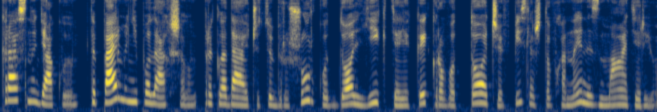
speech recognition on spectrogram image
Красно дякую. Тепер мені полегшало, прикладаючи цю брошурку до ліктя, який кровоточив після штовханини з матір'ю.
